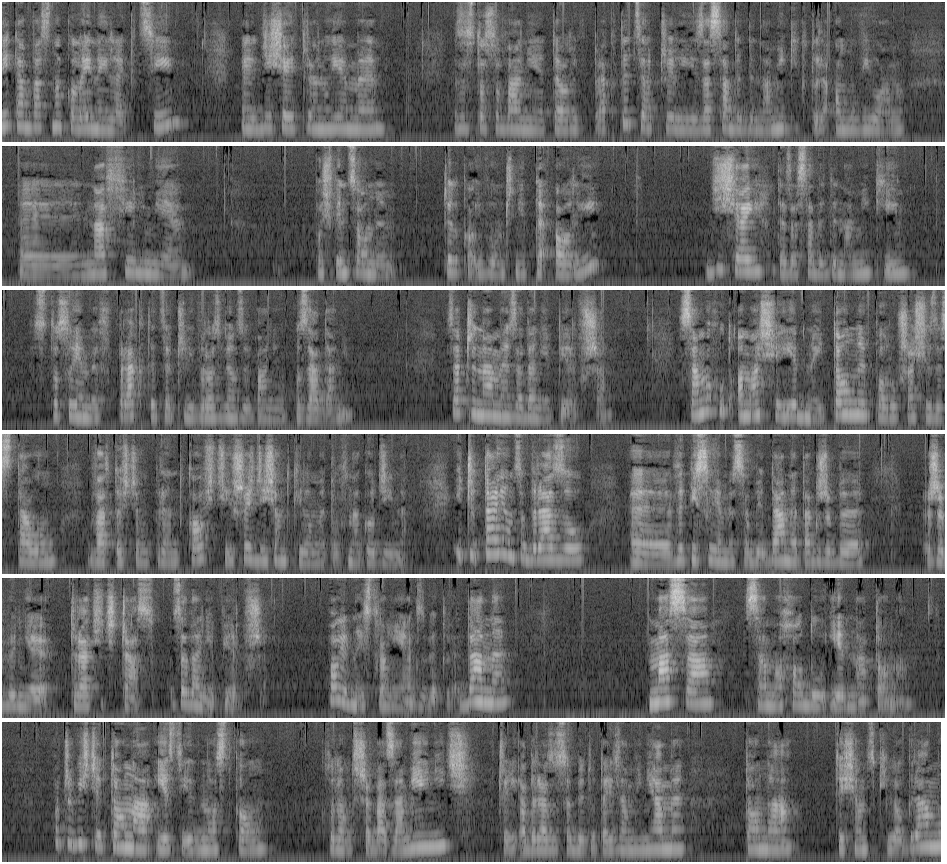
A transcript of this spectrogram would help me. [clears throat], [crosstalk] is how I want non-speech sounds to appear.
Witam Was na kolejnej lekcji. E, Dzisiaj trenujemy zastosowanie teorii w praktyce, czyli zasady dynamiki, które omówiłam e, na filmie poświęconym tylko i wyłącznie teorii. Dzisiaj te zasady dynamiki stosujemy w praktyce, czyli w rozwiązywaniu zadań. Zaczynamy zadanie pierwsze. Samochód o masie 1 tony porusza się ze stałą wartością prędkości 60 km na godzinę. I czytając od razu e, wypisujemy sobie dane, tak żeby, żeby nie tracić czasu. Zadanie pierwsze. Po jednej stronie jak zwykle dane. Masa samochodu 1 tona. Oczywiście tona jest jednostką, którą trzeba zamienić, czyli od razu sobie tutaj zamieniamy tona 1000 kg.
